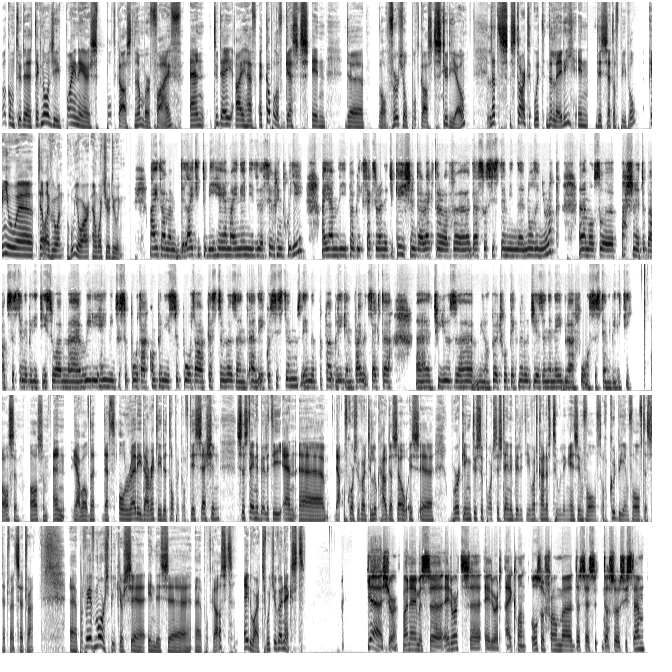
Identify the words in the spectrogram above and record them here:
Welcome to the Technology Pioneers podcast number five. And today I have a couple of guests in the well virtual podcast studio. Let's start with the lady in this set of people. Can you uh, tell everyone who you are and what you're doing? Hi, Tom. I'm delighted to be here. My name is uh, Séverine Trouillet. I am the Public Sector and Education Director of uh, Dassault Systèmes in uh, Northern Europe. And I'm also uh, passionate about sustainability. So I'm uh, really aiming to support our companies, support our customers and, and ecosystems in the public and private sector uh, to use you know, virtual technology as an enabler for sustainability. Awesome, awesome, and yeah, well, that that's already directly the topic of this session: sustainability, and uh, yeah, of course, we're going to look how Dassault is uh, working to support sustainability, what kind of tooling is involved or could be involved, etc., etc. Uh, but we have more speakers uh, in this uh, uh, podcast. Eduard, would you go next? Yeah, sure. My name is Eduard, Eduard Eijkman, also from Dassault Systèmes.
